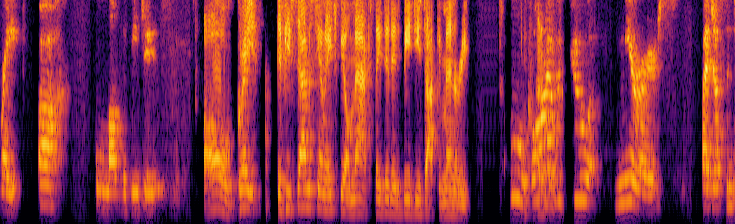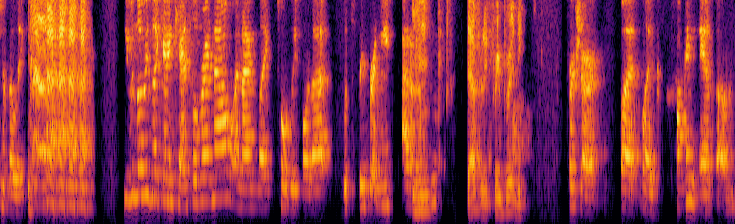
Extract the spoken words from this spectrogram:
Great. Oh, love the Bee Gees. Oh, great! If you haven't seen on HBO Max, they did a Bee Gees documentary. Ooh, or I would do Mirrors by Justin Timberlake. mm-hmm. Even though he's like getting canceled right now, and I'm like totally for that with Free Britney. I don't know Definitely free Britney. for sure, but like fucking anthem.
